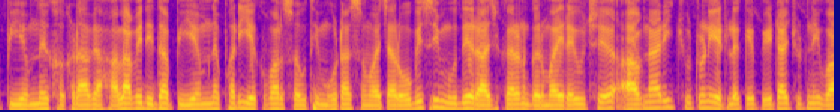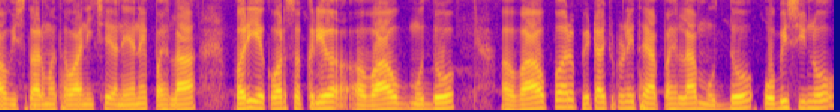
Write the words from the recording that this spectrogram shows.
પીએમને ખખડાવ્યા. હલાવી દીધા પીએમને ફરી એકવાર સૌથી મોટા સમાચાર. ઓબીસી મુદ્દે રાજકારણ ગરમાઈ રહ્યું છે. આવનારી ચૂંટણી એટલે કે પેટા ચૂંટણી વાવ વિસ્તારમાં થવાની છે અને એને પહેલા ફરી એકવાર સક્રિય વાવ મુદ્દો વાવ પર પેટા ચૂંટણી થયા પહેલાં મુદ્દો ઓબીસીનો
